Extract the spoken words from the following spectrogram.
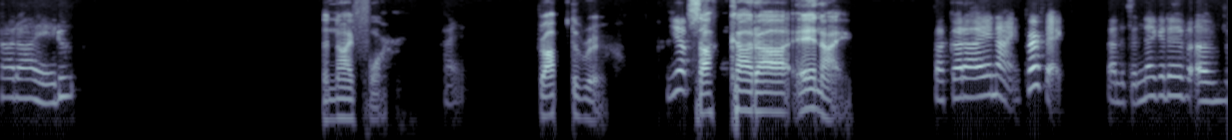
Sakaraeru. The knife form. Hi. Drop the ru. Yep. Sakara enai. Sakaraenai. Perfect. That is a negative of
